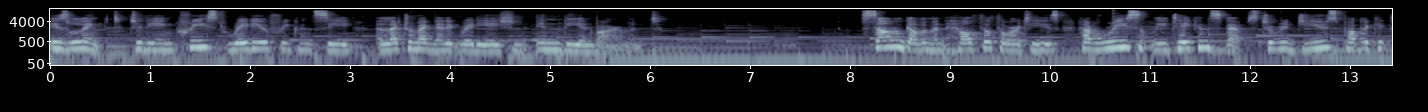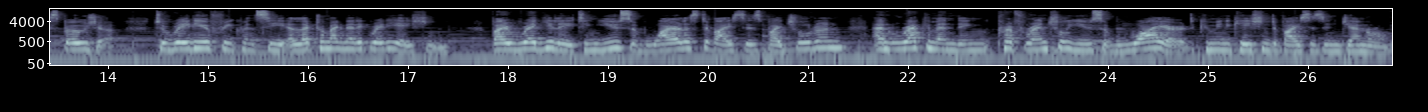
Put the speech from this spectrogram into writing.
is linked to the increased radio frequency electromagnetic radiation in the environment. Some government health authorities have recently taken steps to reduce public exposure to radio frequency electromagnetic radiation by regulating use of wireless devices by children and recommending preferential use of wired communication devices in general.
